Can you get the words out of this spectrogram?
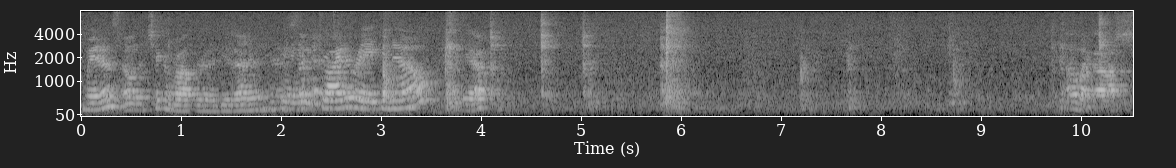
tomatoes. Oh, and the chicken broth. We're gonna do that in here Okay, dried oregano. Yep. Oh my gosh.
